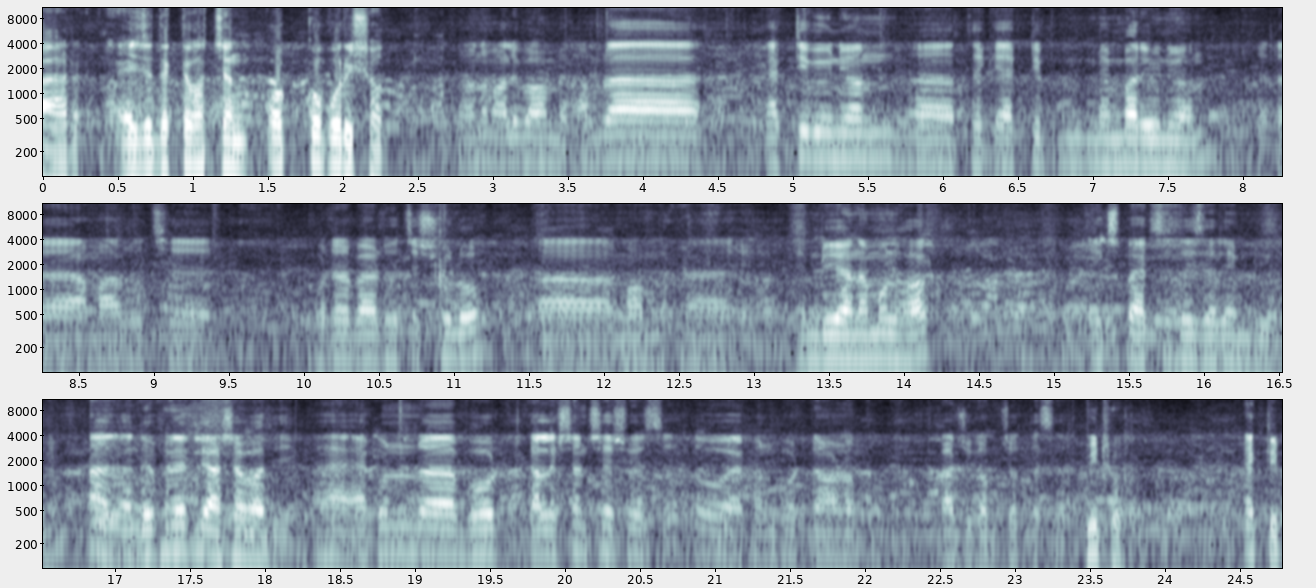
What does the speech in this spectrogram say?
আর এই যে দেখতে পাচ্ছেন ঐক্য পরিষদ। আমরা অ্যাক্টিভ ইউনিয়ন থেকে অ্যাক্টিভ মেম্বার ইউনিয়ন এটা আমার হচ্ছে ভোটার ব্যালট হচ্ছে ষোলো এমডি আনামুল হক এক্সপো অ্যাক্সেসরিজের এমডি উনি। হ্যাঁ ডেফিনেটলি আশাবাদী। হ্যাঁ এখন ভোট কালেকশন শেষ হয়েছে তো এখন ভোট গণনা কার্যক্রম চলতেছে। মিঠু অ্যাক্টিভ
